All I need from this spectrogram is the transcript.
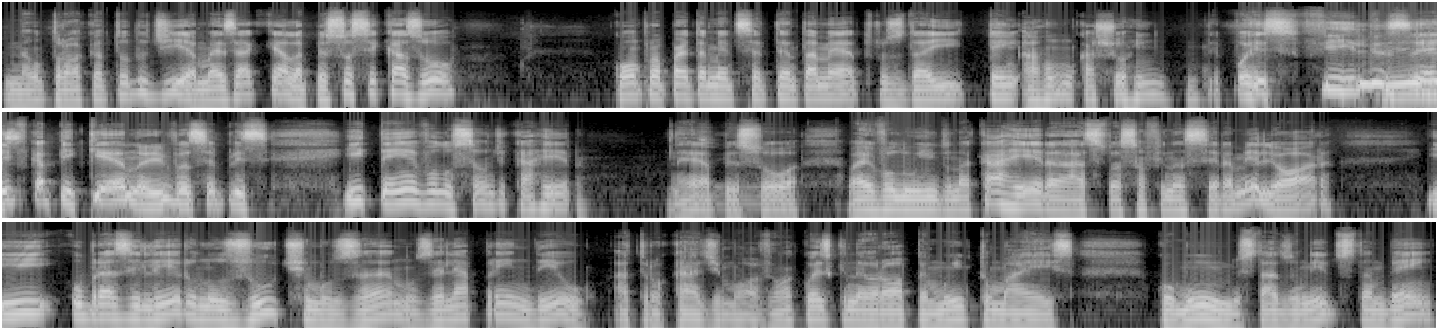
Não troca todo dia, mas é aquela pessoa se casou, compra um apartamento de 70 metros, daí tem arruma um cachorrinho, depois filhos, e aí fica pequeno e você precisa. E tem evolução de carreira, né? Sim. A pessoa vai evoluindo na carreira, a situação financeira melhora. E o brasileiro, nos últimos anos, ele aprendeu a trocar de imóvel. Uma coisa que na Europa é muito mais comum nos Estados Unidos também,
